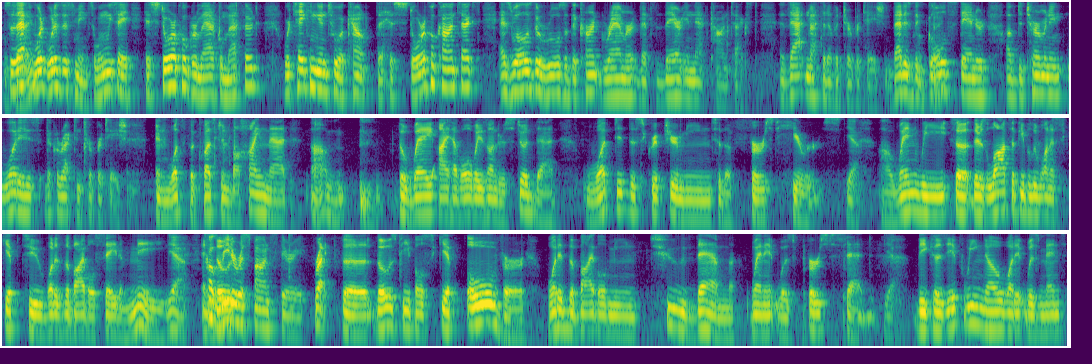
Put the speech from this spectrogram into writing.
So that what, what does this mean? So when we say historical grammatical method, we're taking into account the historical context as well as the rules of the current grammar that's there in that context. That method of interpretation. That is the gold standard of determining what is the correct interpretation. And what's the question behind that? Um, the way I have always understood that, what did the scripture mean to the first hearers? Yeah. Uh, when we, so there's lots of people who want to skip to what does the Bible say to me? Yeah. It's And called those- reader response theory. Right. The those people skip over what did the Bible mean to them when it was first said Yeah. because if we know what it was meant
